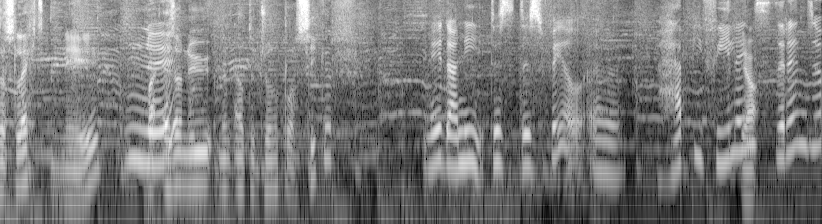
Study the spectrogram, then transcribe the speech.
Dat slecht? Nee. Maar Nee, is dat nu een Elton John klassieker? nee dat niet. Het is, het is veel eh, happy feelings erin zo.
